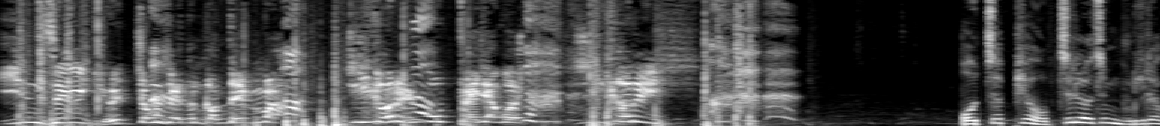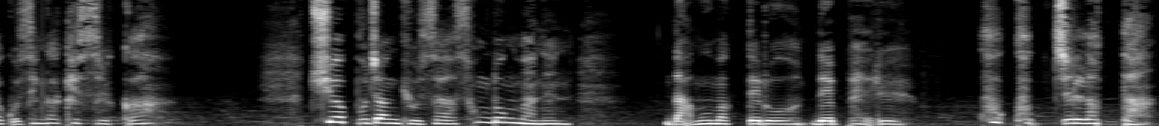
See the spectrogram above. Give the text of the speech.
인생이 결정되는 건데 막 이거를 못 빼냐고 이거를 어차피 엎질러진 물이라고 생각했을까? 취업부장 교사 송동만은 나무막대로 내 배를 쿡쿡 찔렀다.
